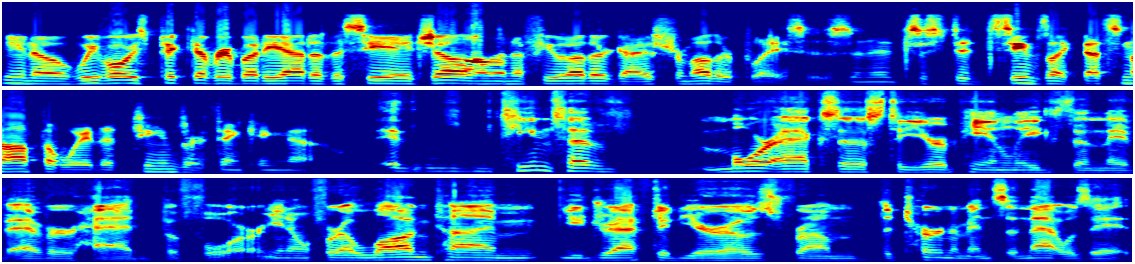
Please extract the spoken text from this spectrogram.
you know, we've always picked everybody out of the CHL and a few other guys from other places, and it just it seems like that's not the way that teams are thinking now. it, teams have more access to European leagues than they've ever had before. You know, for a long time, you drafted Euros from the tournaments, and that was it.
